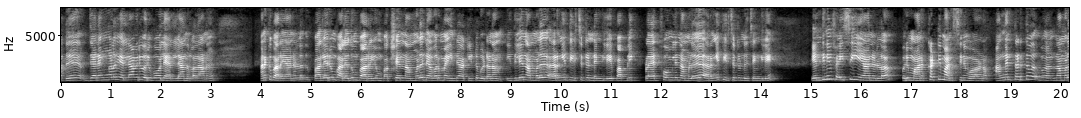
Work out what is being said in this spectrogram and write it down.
അത് ജനങ്ങൾ എല്ലാവരും ഒരുപോലെ അല്ല എന്നുള്ളതാണ്. എനിക്ക് പറയാനുള്ളത്. പലരും പലതും പറയും. പക്ഷെ നമ്മൾ നെവർ മൈൻഡ് ആക്കിയിട്ട് വിടണം. ഇതിൽ നമ്മൾ ഇറങ്ങി തിരിച്ചിട്ടുണ്ടെങ്കിൽ പബ്ലിക് പ്ലാറ്റ്ഫോമിൽ നമ്മൾ ഇറങ്ങി തിരിച്ചിട്ടുണ്ട് വെച്ചെങ്കിൽ എന്തിനും ഫേസ് ചെയ്യാനുള്ള ഒരു മനക്കട്ടി മനസ്സിന് വേണം. അങ്ങനത്തെ അടുത്ത് നമ്മൾ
